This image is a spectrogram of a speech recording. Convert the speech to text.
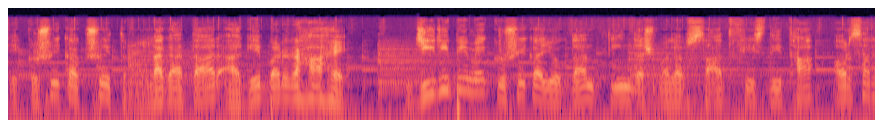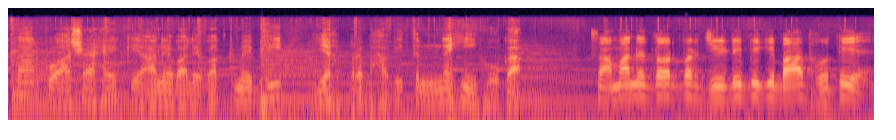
कि कृषि का क्षेत्र लगातार आगे बढ़ रहा है। जीडीपी में कृषि का योगदान तीन दशमलव सात फ़ीसदी था और सरकार को आशा है कि आने वाले वक्त में भी यह प्रभावित नहीं होगा। सामान्य तौर पर जीडीपी की बात होती है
